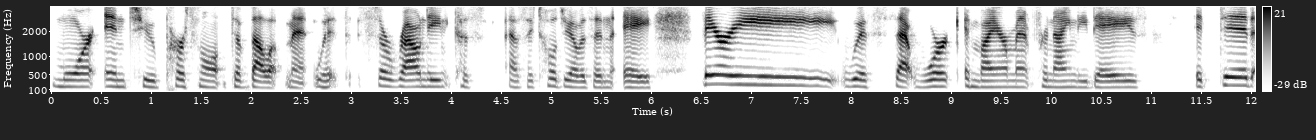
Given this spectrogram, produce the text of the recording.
more into personal development with surrounding because as I told you, I was in a very with that work environment for 90 days. It did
